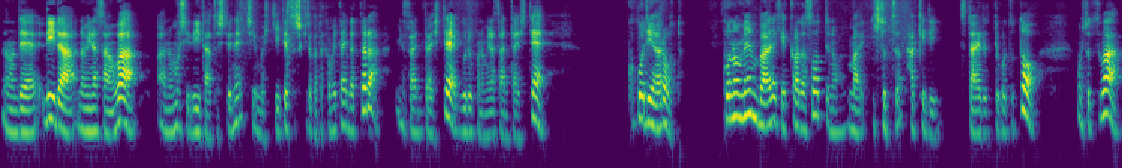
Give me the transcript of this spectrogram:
なので、リーダーの皆さんは、あの、もしリーダーとしてね、チームを率いて組織とか高めたいんだったら、皆さんに対して、グループの皆さんに対して、ここでやろうと。このメンバーで結果を出そうっていうのを、まあ、一つはっきり伝えるってことと、もう一つは、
